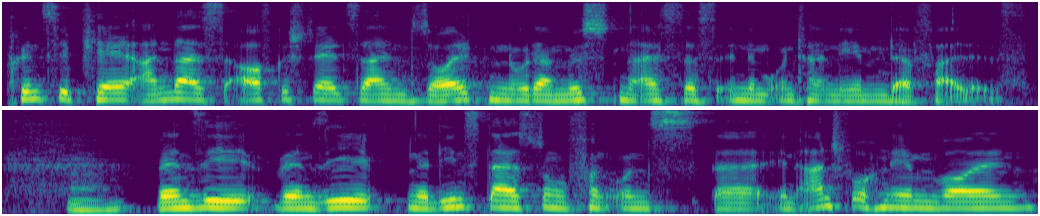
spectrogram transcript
prinzipiell anders aufgestellt sein sollten oder müssten, als das in einem Unternehmen der Fall ist. Mhm. Wenn Sie, wenn Sie eine Dienstleistung von uns äh, in Anspruch nehmen wollen,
